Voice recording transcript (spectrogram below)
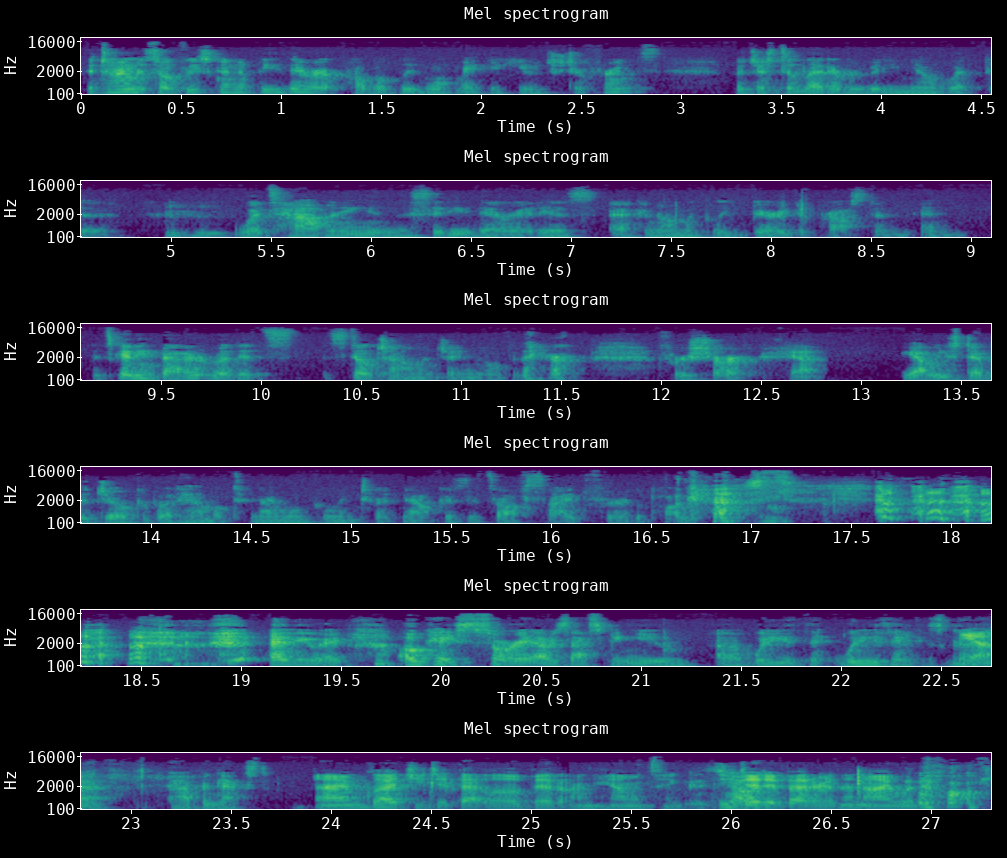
the time that Sophie's going to be there, it probably won't make a huge difference. But just to let everybody know what the Mhm. what's happening in the city there, it is economically very depressed, and, and it's getting better, but it's, it's still challenging over there for sure. Yeah. Yeah, we used to have a joke about Hamilton. I won't go into it now because it's offside for the podcast. anyway, okay. Sorry, I was asking you. Uh, what do you think? What do you think is going to Yeah. happen next? I'm glad you did that little bit on Hamilton because you Yeah. did it better than I would have.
